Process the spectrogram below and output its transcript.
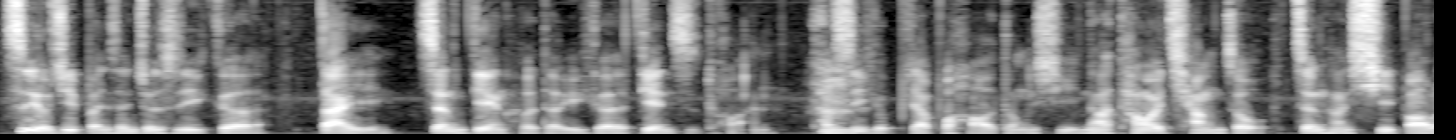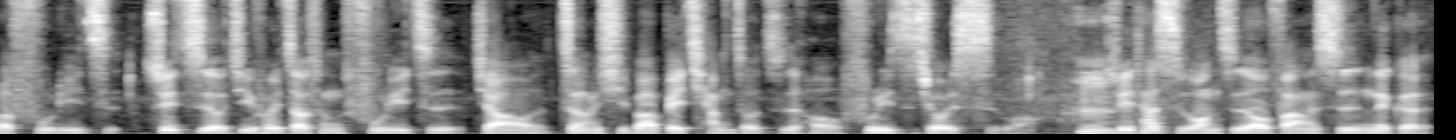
自由基本身就是一个。带正电荷的一个电子团，它是一个比较不好的东西。那它会抢走正常细胞的负离子，所以自由基会造成负离子，假如正常细胞被抢走之后，负离子就会死亡。嗯，所以它死亡之后，反而是那个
